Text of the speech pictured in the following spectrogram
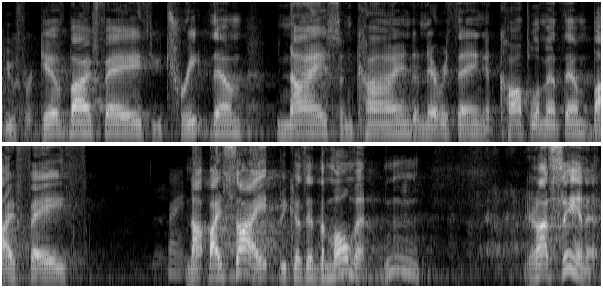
You forgive by faith. You treat them nice and kind and everything and compliment them by faith. Right. Not by sight, because in the moment, mm, you're not seeing it.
